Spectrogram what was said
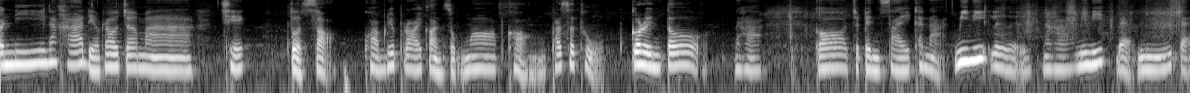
วันนี้นะคะเดี๋ยวเราจะมาเช็คตรวจสอบความเรียบร้อยก่อนส่งมอบของพัสดุกร e นโตนะคะก็จะเป็นไซส์ขนาดมินิเลยนะคะมินิแบบนี้แต่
